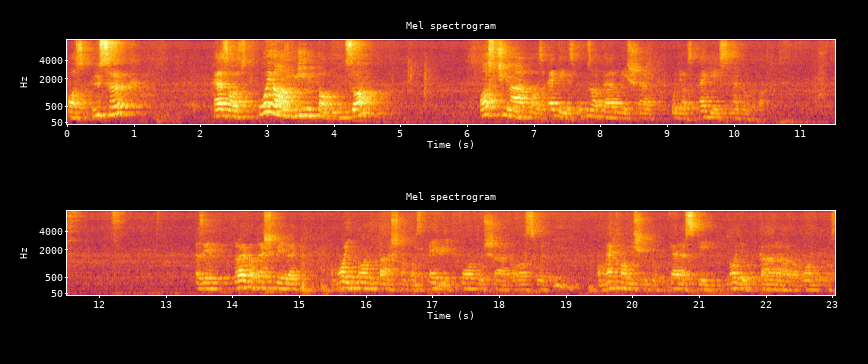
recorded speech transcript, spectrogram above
Az üszök, ez az olyan, mint a búza, azt csinálta az egész búzaterméssel, hogy az egész megrottant. Ezért, drága testvérek, a mai tanításnak az egyik fontossága az, hogy a meghamisított keresztény nagyobb kárára van az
